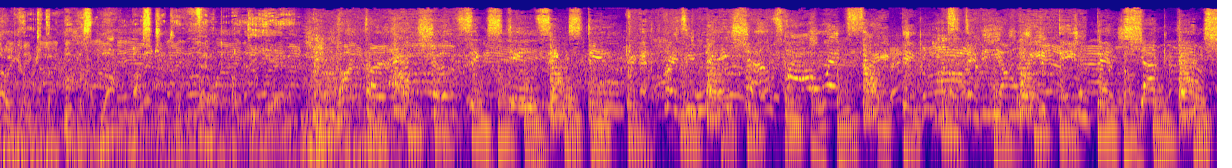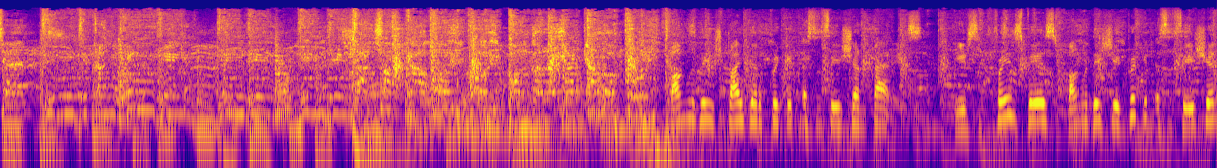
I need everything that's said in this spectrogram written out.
Welcome to the biggest blockbuster event of the year. Contradiction 1616 Cricket crazy nations How exciting Stadium waiting Tension, tension Ding, ding, ding, ding Ding, ding, ding, ding Bangladesh Tiger Cricket Association Paris. It's France-based Bangladeshi Cricket Association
